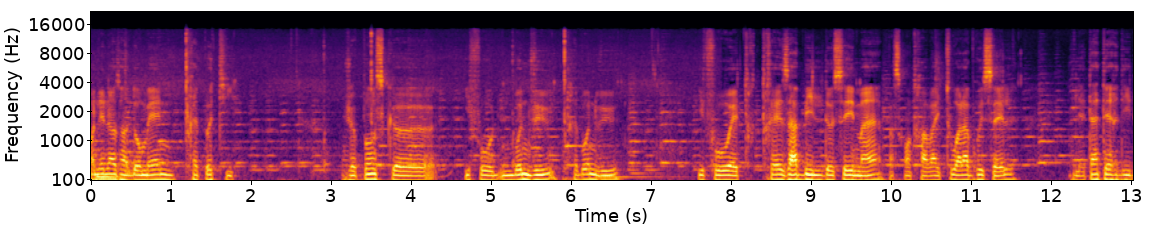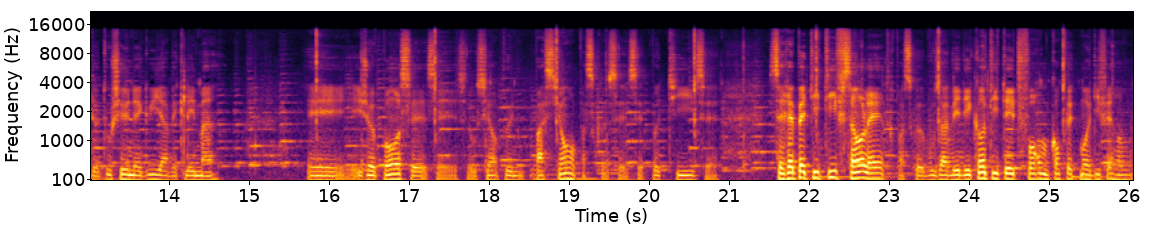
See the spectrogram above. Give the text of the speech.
on est dans un domaine très petit. Je pense qu'il faut une bonne vue, très bonne vue. Il faut être très habile de ses mains parce qu'on travaille tout à la Bruxelles. Il est interdit de toucher une aiguille avec les mains. Et, je pense que c'est aussi un peu une passion parce que c'est petit, c'est répétitif sans l'être parce que vous avez des quantités de formes complètement différentes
